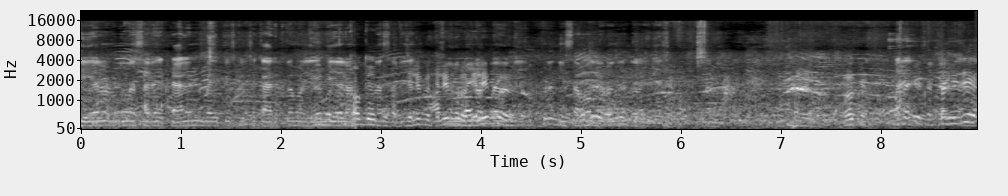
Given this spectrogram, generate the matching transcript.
చేయాలనుకున్నా సరే టాలెంట్ బయట తీసుకొచ్చే కార్యక్రమాలు ఏం చేయాలనుకున్నా సరే ఈ ओके सर विजय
